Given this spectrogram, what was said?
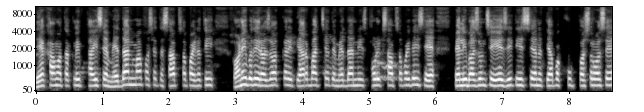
દેખામાં તકલીફ થાય છે. મેદાનમાં પણ છે તે સાફ સફાઈ નથી. ઘણી બધી રજૂઆત કરી ત્યારબાદ છે તે મેદાનની થોડીક સાફ સફાઈ થઈ છે. પેલી બાજુ છે એ જીટી છે અને ત્યાં પણ ખૂબ કચરો છે.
